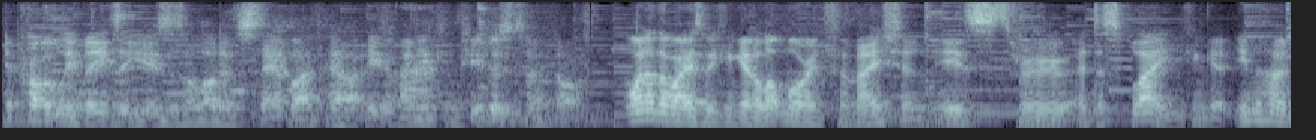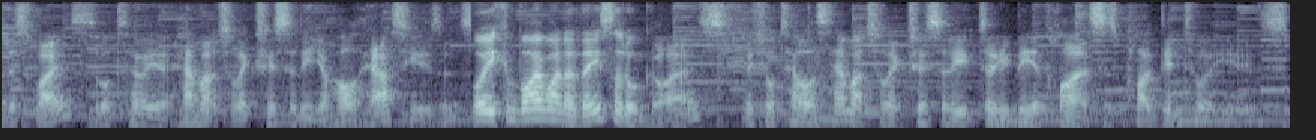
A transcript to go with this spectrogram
it probably means it uses a lot of standby power even when your computer's turned off. One of the ways we can get a lot more information is through a display. You can get in-home displays, it'll tell you how much electricity your whole house uses. Or you can buy one of these little guys, which will tell us how much electricity do the appliances plugged into it use.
